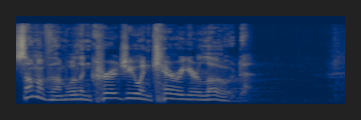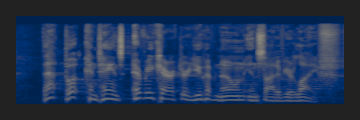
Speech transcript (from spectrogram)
Some of them will encourage you and carry your load. That book contains every character you have known inside of your life.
